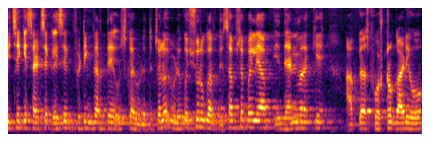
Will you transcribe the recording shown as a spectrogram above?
पीछे की साइड से कैसे फिटिंग करते हैं उसका वीडियो। तो चलो वीडियो को शुरू करते हैं। सबसे पहले आप ये ध्यान में रखिए, आपके पास फोस्ट्रो गाड़ी हो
